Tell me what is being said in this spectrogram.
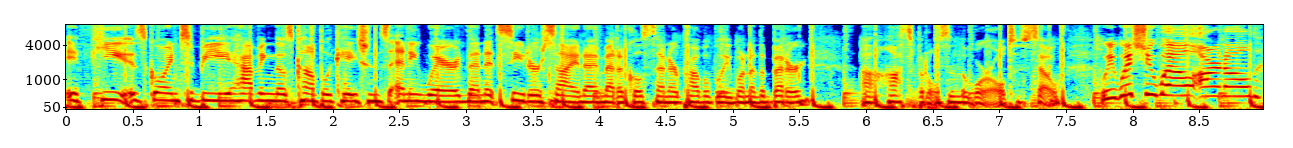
if he is going to be having those complications anywhere, then it's Cedar Sinai Medical Center, probably one of the better uh, hospitals in the world. So we wish you well, Arnold.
